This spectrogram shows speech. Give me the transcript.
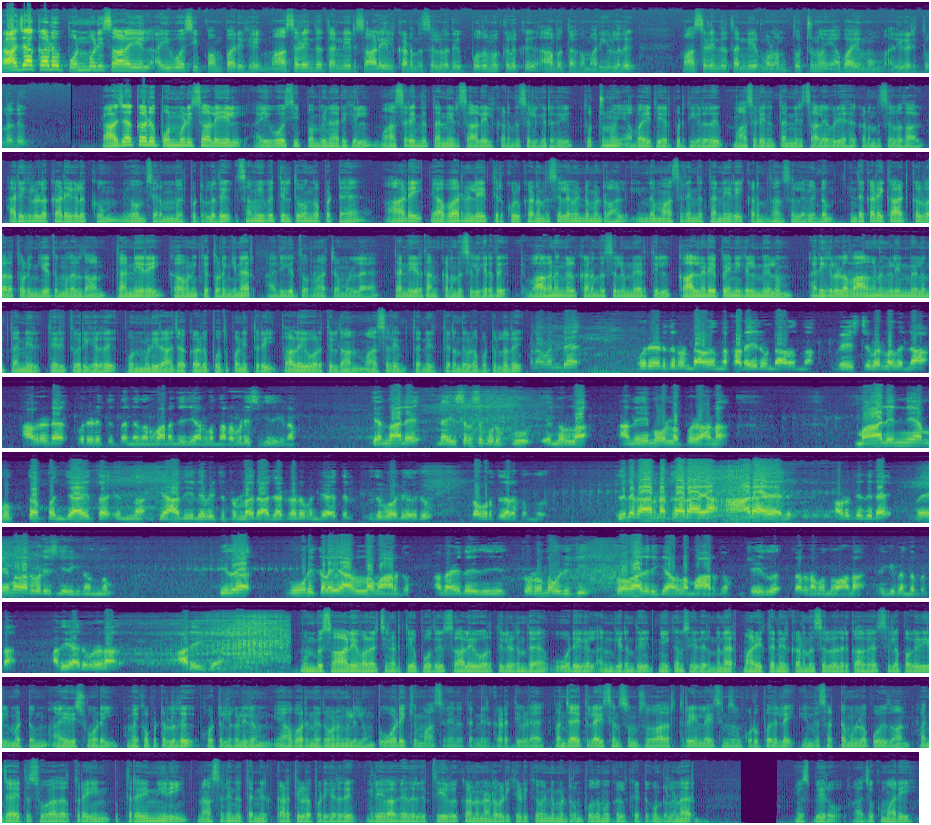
ராஜாக்காடு பொன்முடி சாலையில் IOC pump அருகே மாசடைந்த தண்ணீர் சாலையில் கடந்து செல்வது பொதுமக்களுக்கு ஆபத்தாக மாறியுள்ளது. மாசடைந்த தண்ணீர் மூலம் தொற்றுநோய் அபாயமும் அதிகரித்துள்ளது. ராஜாக்காடு பொன்முடி சாலையில் ஐஓசி பம்பின் அருகில் மாசடைந்த தண்ணீர் சாலையில் கடந்து செல்கிறது. தொற்றுநோய் அபாயத்தை ஏற்படுத்துகிறது. மாசடைந்த தண்ணீர் சாலை வழியாக கடந்து செல்வதால் அருகிலுள்ள கடைகளுக்கும் மிகவும் சிரமம் ஏற்பட்டுள்ளது. சமீபத்தில் துவங்கப்பட்ட ஆடை வியாபார நிலையத்திற்குள் கடந்து செல்ல வேண்டுமென்றால் இந்த மாசடைந்த தண்ணீரை கடந்துதான் செல்ல வேண்டும். இந்த கடைக்கு ஆட்கள் வர தொடங்கியது முதல்தான் தண்ணீரை கவனிக்க தொடங்கினர். அதிக துர்நாற்றமுள்ள தண்ணீர் தான் கடந்து செல்கிறது. வாகனங்கள் கடந்து செல்லும் நேரத்தில் கால்நடை பயணிகள் மேலும் அருகிலுள்ள வாகனங்களின் மேலும் தண்ணீர் தெரித்து வருகிறது. பொன்முடி ராஜாக்காடு பொதுப்பணித்துறை சாலை ஓரத்தில் தான் மாசடைந்த தண்ணீர் திறந்து விடப்பட்டுள்ளது അവന്റെ ഒരിടത്തിലുണ്ടാകുന്ന കടയിലുണ്ടാകുന്ന വേസ്റ്റ് വെള്ളമെല്ലാം അവരുടെ ഒരിടത്തിൽ തന്നെ നിർമ്മാണം ചെയ്യാനുള്ള നടപടി സ്വീകരിക്കണം എന്നാലേ ലൈസൻസ് കൊടുക്കൂ എന്നുള്ള ആ നിയമം ഉള്ളപ്പോഴാണ് മാലിന്യമുക്ത പഞ്ചായത്ത് എന്ന ഖ്യാതി ലഭിച്ചിട്ടുള്ള രാജാക്കാട് പഞ്ചായത്തിൽ ഇതുപോലെ ഒരു പ്രവൃത്തി നടക്കുന്നത് ഇതിന്റെ കാരണക്കാരായ ആരായാലും അവർക്കെതിരെ നിയമ നടപടി സ്വീകരിക്കണമെന്നും ഇത് മൂടിക്കളയാനുള്ള മാർഗം അതായത് ഇത് തുടർന്ന് ഒഴുകി പോകാതിരിക്കാനുള്ള മാർഗം ചെയ്തു തരണമെന്നുമാണ് എനിക്ക് ബന്ധപ്പെട്ട അധികാരികളോട് അറിയിക്കുക முன்பு சாலை வளர்ச்சி நடத்திய போது சாலை ஓரத்தில் இருந்த ஓடைகள் அங்கிருந்து நீக்கம் செய்திருந்தனர். மழை தண்ணீர் கடந்து செல்வதற்காக சில பகுதியில் மட்டும் ஐரிஷ் ஓடை அமைக்கப்பட்டுள்ளது. ஹோட்டல்களிலும் வியாபார நிறுவனங்களிலும் ஓடைக்கு மாசடைந்த தண்ணீர் கடத்திவிட பஞ்சாயத்து லைசன்ஸும் சுகாதாரத்துறையின் லைசன்ஸும் கொடுப்பதில்லை. இந்த சட்டம் உள்ள போதுதான் பஞ்சாயத்து சுகாதாரத்துறையின் உத்தரவை மீறி மாசடைந்த தண்ணீர் கடத்திவிடப்படுகிறது. விரைவாக இதற்கு தீர்வுக்கான நடவடிக்கை எடுக்க வேண்டும் என்றும் பொதுமக்கள் கேட்டுக்கொண்டுள்ளனர். நியூஸ் பீரோ ராஜகுமாரி.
